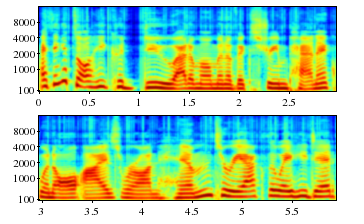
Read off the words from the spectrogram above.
I think it's all he could do at a moment of extreme panic when all eyes were on him to react the way he did.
